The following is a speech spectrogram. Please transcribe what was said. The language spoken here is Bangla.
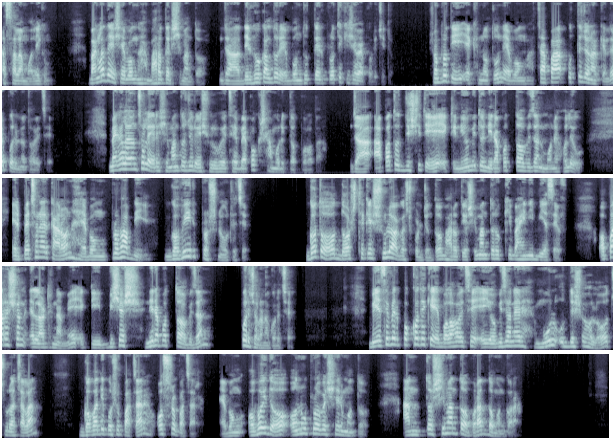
আসসালামু আলাইকুম। বাংলাদেশ এবং ভারতের সীমান্ত, যা দীর্ঘকাল ধরে বন্ধুত্বের প্রতীক হিসেবে পরিচিত, সম্প্রতি এক নতুন এবং চাপা উত্তেজনার কেন্দ্রে পরিণত হয়েছে। মেঘালয় অঞ্চলের সীমান্ত জুড়ে শুরু হয়েছে ব্যাপক সামরিক তৎপরতা, যা আপাত দৃষ্টিতে একটি নিয়মিত নিরাপত্তা অভিযান মনে হলেও এর পেছনের কারণ এবং প্রভাব নিয়ে গভীর প্রশ্ন উঠেছে। গত দশ থেকে ষোলো আগস্ট পর্যন্ত ভারতীয় সীমান্তরক্ষী বাহিনী বিএসএফ অপারেশন অ্যালার্ট নামে একটি বিশেষ নিরাপত্তা অভিযান পরিচালনা করেছে। বিএসএফ এর পক্ষ থেকে বলা হয়েছে, এই অভিযানের মূল উদ্দেশ্য হলো চোরাচালান, গবাদি পশু পাচার, অস্ত্র পাচার এবং অবৈধ অনুপ্রবেশের মতো আন্তঃসীমান্ত অপরাধ দমন করা।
